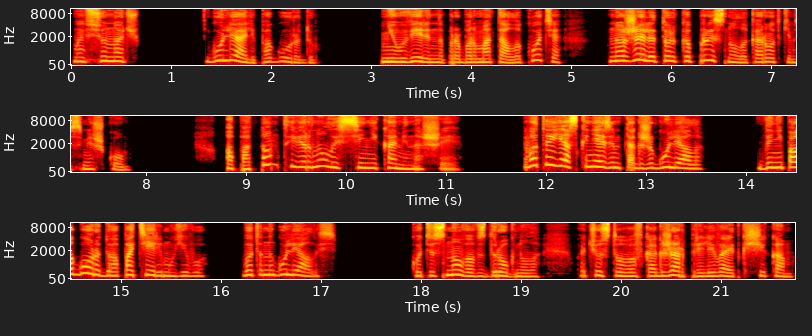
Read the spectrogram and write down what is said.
Мы всю ночь гуляли по городу. Неуверенно пробормотала Котя, но Желя только прыснула коротким смешком. А потом ты вернулась с синяками на шее. Вот и я с князем так же гуляла. Да не по городу, а по терему его. Вот и нагулялась. Котя снова вздрогнула, почувствовав, как жар приливает к щекам.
